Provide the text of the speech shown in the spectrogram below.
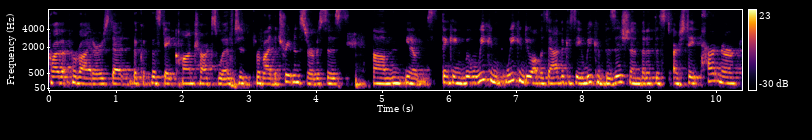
private providers that the, the state contracts with to provide the treatment services. Um, you know, thinking well, we can we can do all this advocacy, and we can position, but if this, our state partner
